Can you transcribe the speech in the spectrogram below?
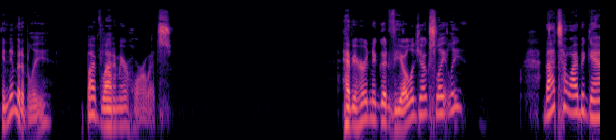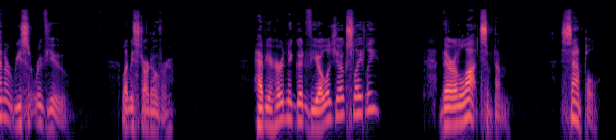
inimitably by Vladimir Horowitz. Have you heard any good viola jokes lately? That's how I began a recent review. Let me start over. Have you heard any good viola jokes lately? There are lots of them. Sample.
